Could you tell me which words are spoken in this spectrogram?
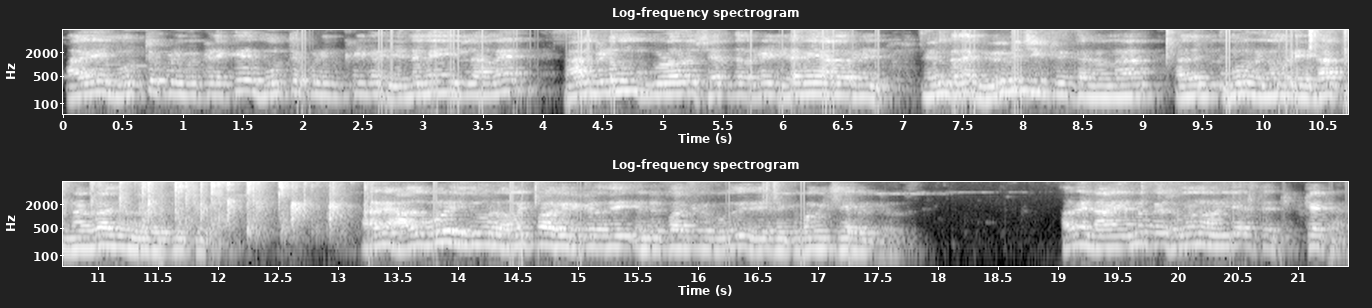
ஆகவே மூத்த குடிமக்களுக்கு மூத்த குடிமக்கள்கள் எண்ணமே இல்லாம நாங்களும் உங்களோடு சேர்ந்தவர்கள் இளமையானவர்கள் என்பதை நிரூபிச்சுக்கிட்டு இருக்காங்கன்னா அது மூ- நம்முடைய டாக்டர் நடராஜன் அவர்கள் கூட்டு ஆகவே அதுபோல இது ஒரு அமைப்பாக இருக்கிறது என்று பார்க்கிற போது எனக்கு மகிழ்ச்சியாக இருக்கிறது. ஆகவே நான் என்ன பேசணும்னு ஐயாட்ட கேட்டேன்.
